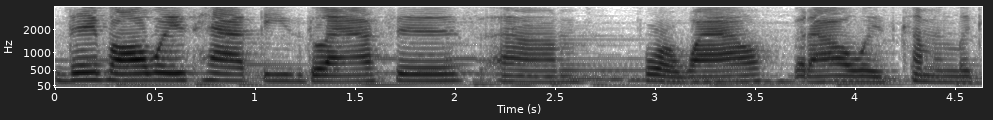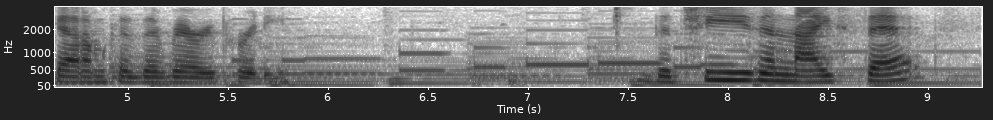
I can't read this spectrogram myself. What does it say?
They've always had these glasses um, for a while, but I always come and look at them because they're very pretty. The cheese and knife sets.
